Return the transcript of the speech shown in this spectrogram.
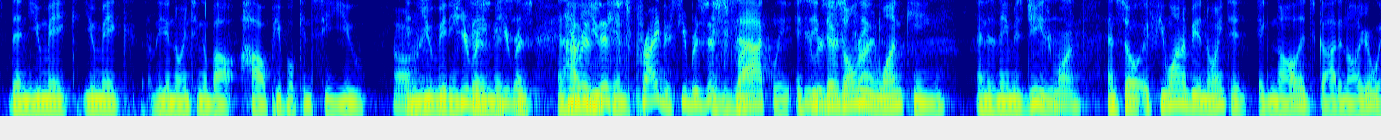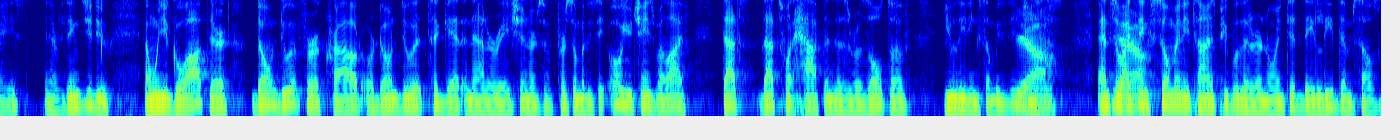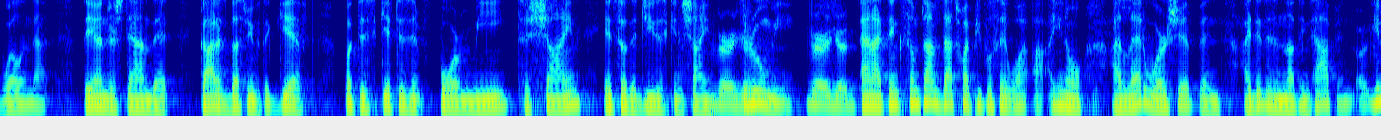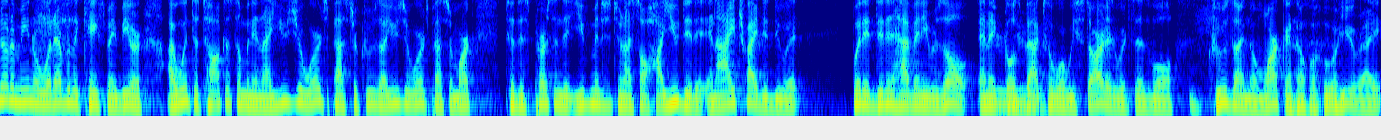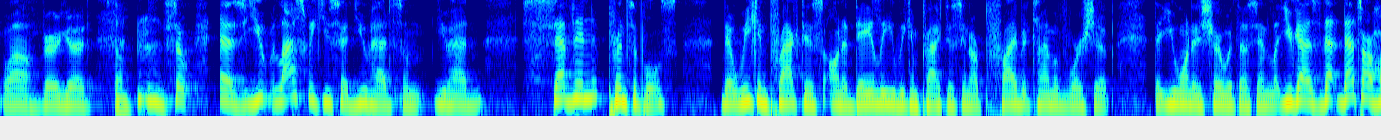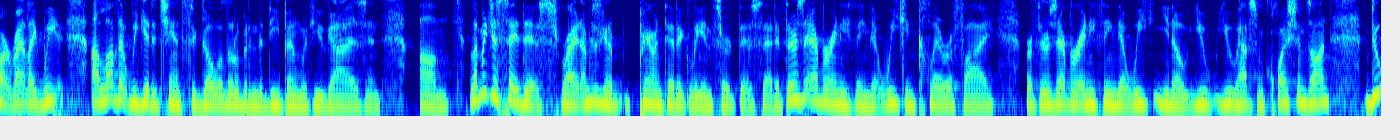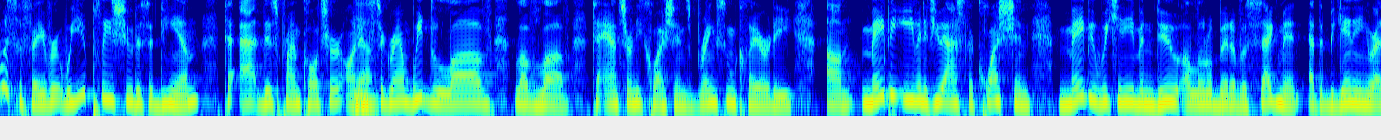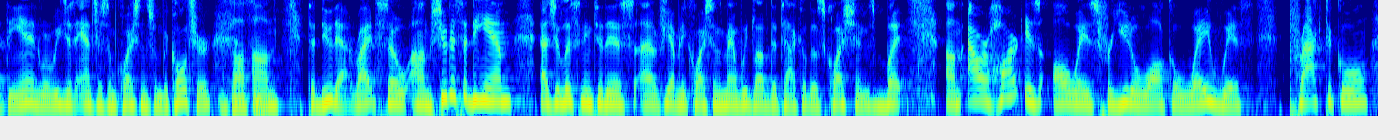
then you make you make the anointing about how people can see you and you being He res- famous res- and, and he how you can pride. He resists exactly. He see, there's only pride. one King, and his name is Jesus. And so, if you want to be anointed, acknowledge God in all your ways and everything that you do. And when you go out there, don't do it for a crowd or don't do it to get an adoration or to, for somebody to say, "Oh, you changed my life." That's that's what happens as a result of you leading somebody to Yeah. Jesus. And so, I think so many times people that are anointed, they lead themselves well in that. They understand that God has blessed me with a gift, but this gift isn't for me to shine. It's so that Jesus can shine Very good. through me. Very good. And I think sometimes that's why people say, well, I, you know, I led worship and I did this and nothing's happened. Or, you know what I mean? Or whatever the case may be. Or I went to talk to somebody and I used your words, Pastor Cruz. I used your words, Pastor Mark, to this person that you've ministered to. And I saw how you did it. And I tried to do it, but it didn't have any result. And it goes back to where we started, which says, well, Cruz, I know, Mark, I know, but who are you, right? Wow, very good. So, So as you last week you said you had some you had seven principles that we can practice on a daily, we can practice in our private time of worship that you wanted to share with us. And like you guys, that that's our heart, right? Like we I love that we get a chance to go a little bit in the deep end with you guys. And um, let me just say this, right? I'm just gonna parenthetically insert this that if there's ever anything that we can clarify, or if there's ever anything that we, you know, you you have some questions on, do us a favor. Will you please shoot us a DM to at this prime culture on Yeah. Instagram? We'd love, love, love to answer any questions, bring some clarity. Um, maybe even if you ask the question, maybe we can even do a little bit of a segment at the beginning or at the end where we just answer some questions from the culture. That's awesome. Um, to do that, right? So um, shoot us a DM as you're listening to this. Uh, if you have any questions, man, we'd love to tackle those questions. But um, our heart is always for you to walk away with practical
